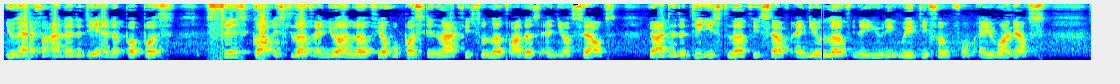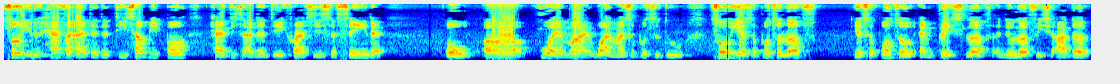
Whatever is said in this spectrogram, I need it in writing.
You have an identity and a purpose. Since God is love and you are love, your purpose in life is to love others and yourselves. Your identity is love itself and you love in a unique way different from everyone else. So you have an identity. Some people have this identity crisis of saying that, oh, uh, who am I? What am I supposed to do? So you're supposed to love, you're supposed to embrace love and you love each other.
